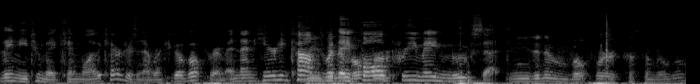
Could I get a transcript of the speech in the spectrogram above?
they need to make him one of the characters and everyone should go vote for him. And then here he comes with a full for- pre-made moveset. You mean you didn't even vote for Custom Robo?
